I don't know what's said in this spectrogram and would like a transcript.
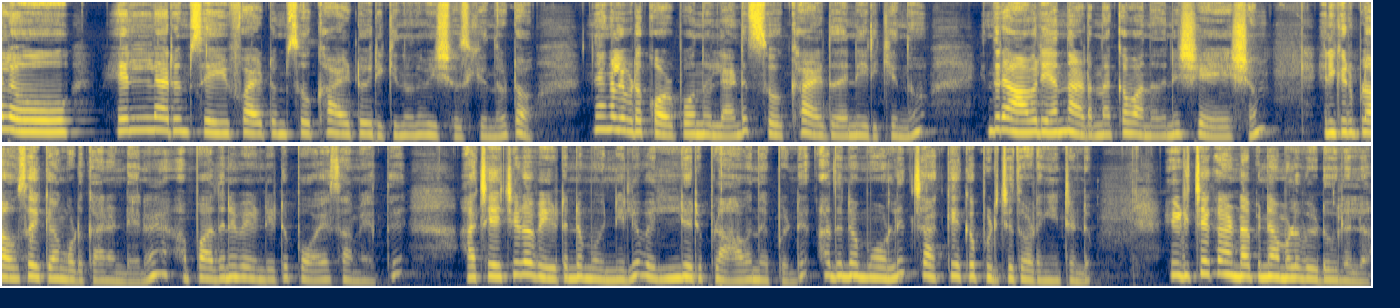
ഹലോ എല്ലാവരും സേഫായിട്ടും സുഖമായിട്ടും ഇരിക്കുന്നു എന്ന് വിശ്വസിക്കുന്നു കേട്ടോ. ഞങ്ങളിവിടെ കുഴപ്പമൊന്നുമില്ലാണ്ട് സുഖമായിട്ട് തന്നെ ഇരിക്കുന്നു. ഇന്ന് രാവിലെ ഞാൻ നടന്നൊക്കെ വന്നതിന് ശേഷം എനിക്കൊരു ബ്ലൗസ് വയ്ക്കാൻ കൊടുക്കാനുണ്ടേനു അപ്പോൾ അതിന് വേണ്ടിയിട്ട് പോയ സമയത്ത് ആ ചേച്ചിയുടെ വീട്ടിന്റെ മുന്നിൽ വലിയൊരു പ്ലാവ് നിൽപ്പുണ്ട് അതിന്റെ മുകളിൽ ചക്കയൊക്കെ പിടിച്ച് തുടങ്ങിയിട്ടുണ്ട്. ഇടിച്ചൊക്കെ കണ്ടാൽ പിന്നെ നമ്മൾ വിടൂലല്ലോ.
